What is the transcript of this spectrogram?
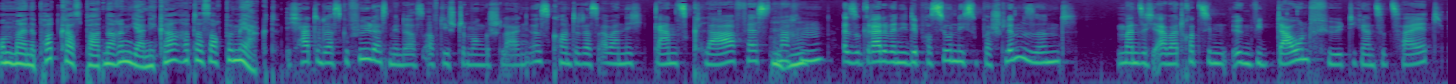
und meine Podcastpartnerin Janika hat das auch bemerkt. Ich hatte das Gefühl, dass mir das auf die Stimmung geschlagen ist, konnte das aber nicht ganz klar festmachen. Mhm. Also gerade wenn die Depressionen nicht super schlimm sind, man sich aber trotzdem irgendwie down fühlt die ganze Zeit.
